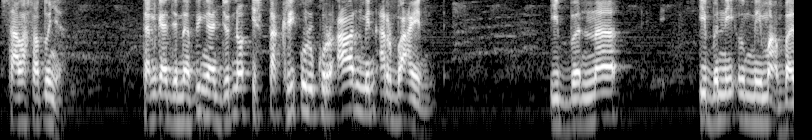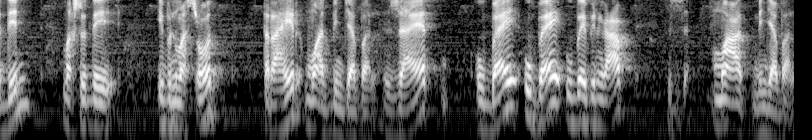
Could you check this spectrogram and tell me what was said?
salah satunya. Dan kanjeng Nabi nganjurno istakriul Quran min arba'in. Ibna ibni Ummi Ma'badin maksudnya Ibnu Mas'ud terakhir Mu'ad bin Jabal. Zaid Ubay Ubay Ubay bin Ka'ab Mu'ad bin Jabal.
